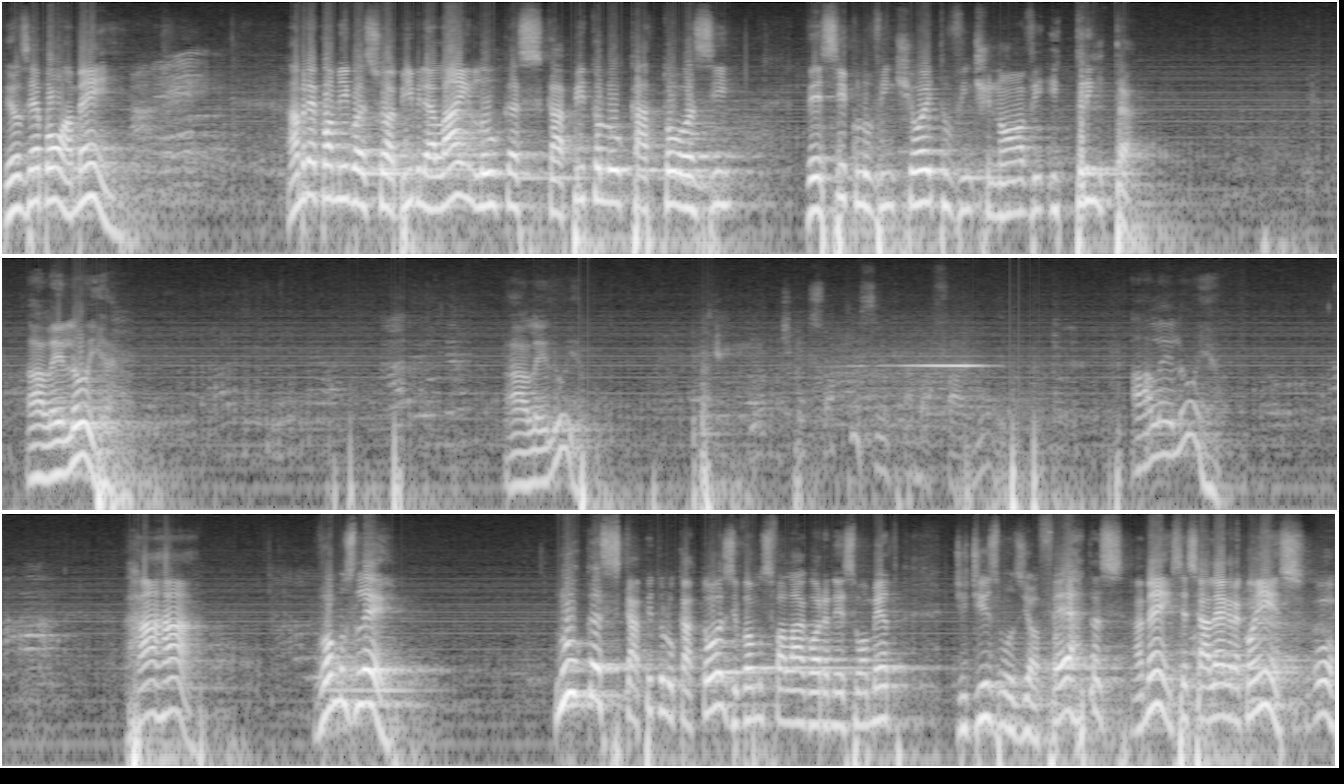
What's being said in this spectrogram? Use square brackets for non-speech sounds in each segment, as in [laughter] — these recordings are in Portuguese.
Deus é bom, amém? amém? Abra comigo a sua Bíblia lá em Lucas, capítulo 14, versículo 28, 29 e 30. Aleluia. Aleluia. Aleluia. Haha. Vamos ler. Lucas capítulo 14, vamos falar agora nesse momento de dízimos e ofertas. Amém? Você se alegra com isso? Oh,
